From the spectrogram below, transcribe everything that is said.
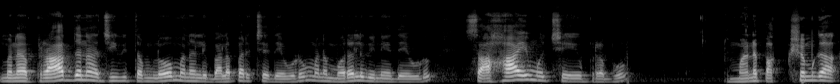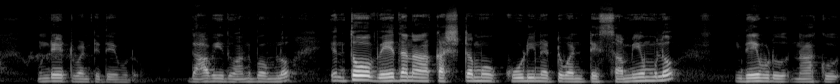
మన ప్రార్థన జీవితంలో మనల్ని బలపరిచే దేవుడు మన మొరలు వినే దేవుడు సహాయము చేయు ప్రభు మన పక్షంగా ఉండేటువంటి దేవుడు. దావీదు అనుభవంలో ఎంతో వేదన కష్టము కూడినటువంటి సమయంలో దేవుడు నాకు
